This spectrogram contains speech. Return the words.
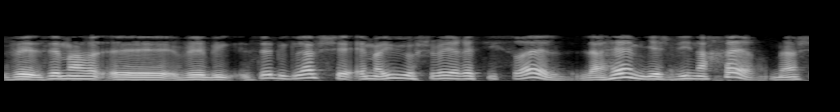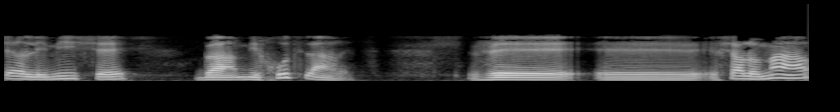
וזה, אה, וזה בגלל שהם היו יושבי ארץ ישראל, להם יש דין אחר מאשר למי שבא מחוץ לארץ. ואפשר לומר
